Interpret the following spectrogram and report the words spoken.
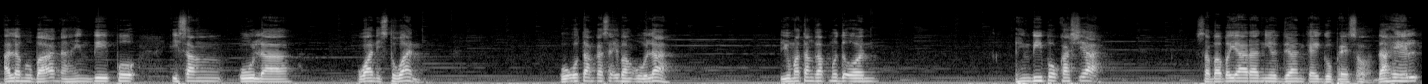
alam mo ba na hindi po isang ula 1 is to 1. uutang ka sa ibang ula. Yung matanggap mo doon, hindi po kasya sa babayaran niyo diyan kay Gupeso. Dahil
